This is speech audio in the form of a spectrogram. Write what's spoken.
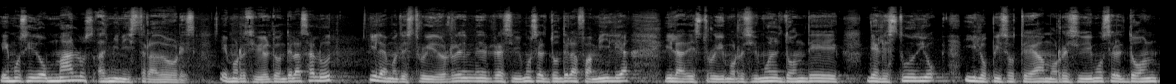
hemos sido malos administradores. Hemos recibido el don de la salud y la hemos destruido. Recibimos el don de la familia y la destruimos. Recibimos el don de, del estudio y lo pisoteamos. Recibimos el don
